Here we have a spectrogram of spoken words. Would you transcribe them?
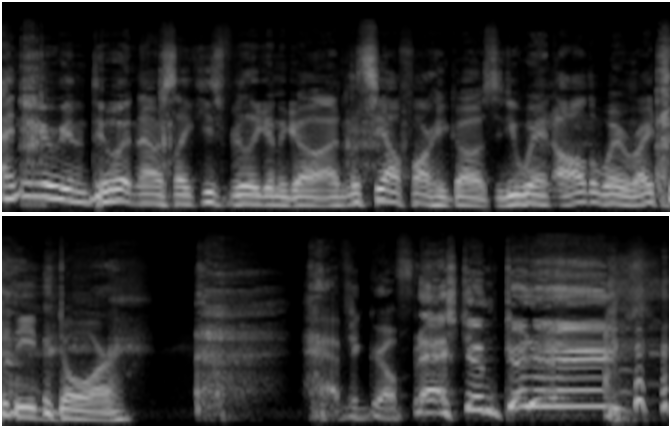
I knew you were going to do it, and I was like, he's really going to go. And let's see how far he goes. And you went all the way right to the door. Have your girl flash them titties.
